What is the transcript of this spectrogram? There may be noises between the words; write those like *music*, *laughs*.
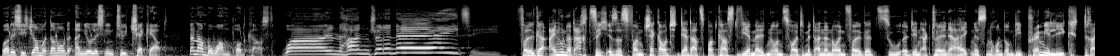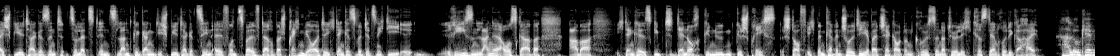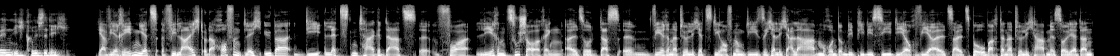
Well, this is John McDonald, and you're listening to Checkout, the number one podcast. 180. Folge 180 ist es von Checkout, der Darts Podcast. Wir melden uns heute mit einer neuen Folge zu äh, den aktuellen Ereignissen rund um die Premier League. Drei Spieltage sind zuletzt ins Land gegangen, die Spieltage 10, 11 und 12. Darüber sprechen wir heute. Ich denke, es wird jetzt nicht die äh, riesenlange Ausgabe, aber ich denke, es gibt dennoch genügend Gesprächsstoff. Ich bin Kevin Schulte hier bei Checkout und grüße natürlich Christian Rüdiger. Hi. Hallo Kevin, ich grüße dich. Ja, wir reden jetzt vielleicht oder hoffentlich über die letzten Tage Darts äh, vor leeren Zuschauerrängen. Also das äh, wäre natürlich jetzt die Hoffnung, die sicherlich alle haben rund um die PDC, die auch wir als, als Beobachter natürlich haben. Es soll ja dann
